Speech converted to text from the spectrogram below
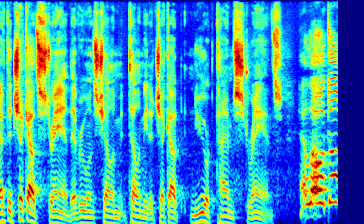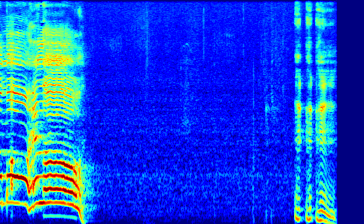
have to check out Strand. Everyone's telling me, telling me to check out New York Times Strands. Hello, Tomo. Hello.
